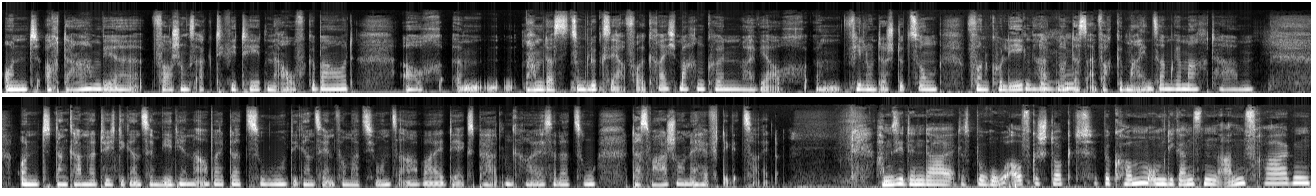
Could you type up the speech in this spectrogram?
Und auch da haben wir Forschungsaktivitäten aufgebaut, auch ähm, haben das zum Glück sehr erfolgreich machen können, weil wir auch ähm, viel Unterstützung von Kollegen hatten mhm. und das einfach gemeinsam gemacht haben. Und dann kam natürlich die ganze Medienarbeit dazu, die ganze Informationsarbeit, die Expertenkreise dazu. Das war schon eine heftige Zeit. Haben Sie denn da das Büro aufgestockt bekommen, um die ganzen Anfragen,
